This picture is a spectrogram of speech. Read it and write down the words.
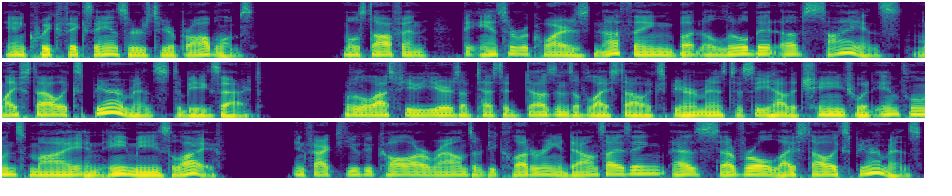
and quick fix answers to your problems. Most often, the answer requires nothing but a little bit of science, lifestyle experiments to be exact. Over the last few years, I've tested dozens of lifestyle experiments to see how the change would influence my and Amy's life. In fact, you could call our rounds of decluttering and downsizing as several lifestyle experiments,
